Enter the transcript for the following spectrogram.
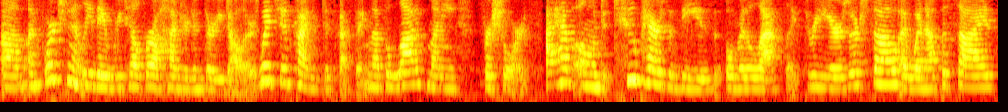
Um, unfortunately, they retail for $130, which is kind of disgusting. That's a lot of money for shorts. I have owned two pairs of these over the last like three years or so. I went up a size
